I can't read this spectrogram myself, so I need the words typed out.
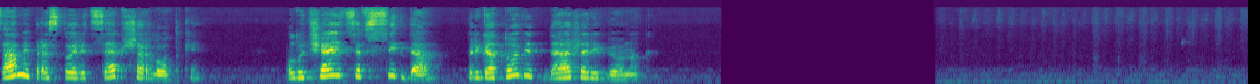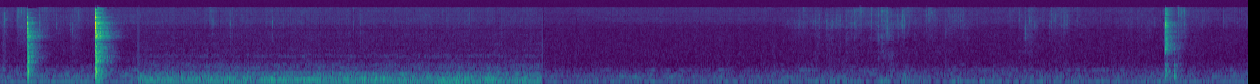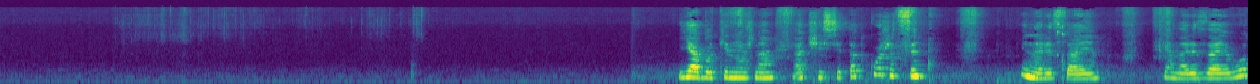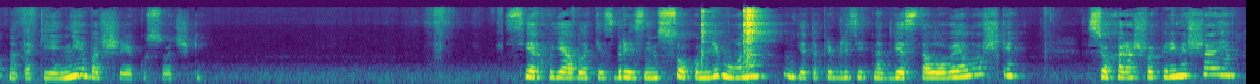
Самый простой рецепт шарлотки. Получается всегда. Приготовит даже ребенок. Яблоки нужно очистить от кожицы и нарезаем. Я нарезаю вот на такие небольшие кусочки. Сверху яблоки сбрызнем соком лимона, где-то приблизительно 2 столовые ложки. Все хорошо перемешаем.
